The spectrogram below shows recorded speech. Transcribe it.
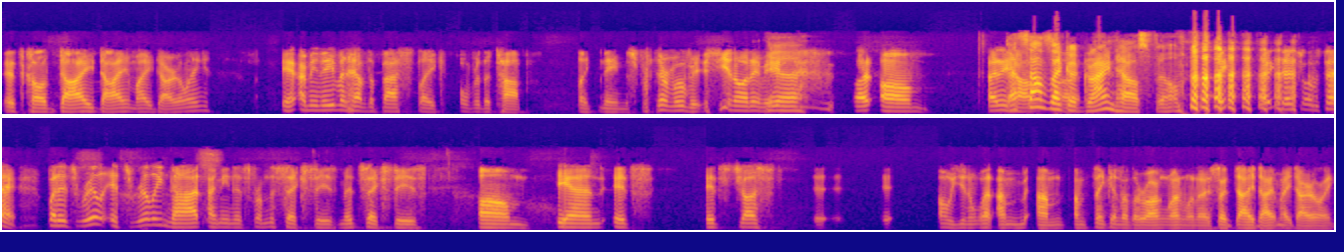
It's called Die Die My Darling. I- I mean, they even have the best like over the top like names for their movies. You know what I mean? yeah, But um, anyhow, that sounds like uh, a grindhouse film. right? That's what I'm saying. But it's really it's really not. I mean, it's from the '60s, mid '60s, um, and it's it's just. It, it, oh, you know what? I'm I'm I'm thinking of the wrong one when I said "Die, Die, My Darling."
